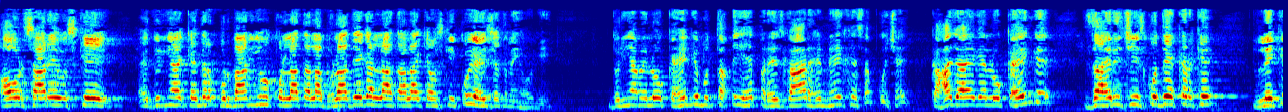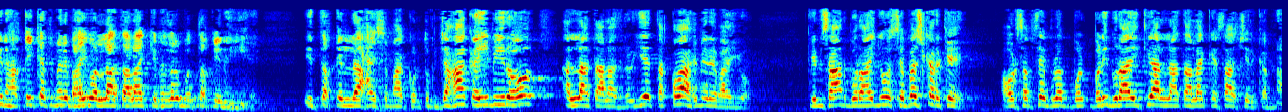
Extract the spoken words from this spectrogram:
اور سارے اس کے دنیا کے اندر قربانیوں کو اللہ تعالیٰ بھلا دے گا، اللہ تعالیٰ کیا اس کی کوئی حیثیت نہیں ہوگی۔ دنیا میں لوگ کہیں گے متقی ہے، پرہیزگار ہے، نیک ہے، سب کچھ ہے۔ کہا جائے گا، لوگ کہیں گے ظاہری چیز کو دیکھ کر کے، لیکن حقیقت میرے بھائی اللہ تعالیٰ کی نظر متقی نہیں ہے۔ اتق اللہ سما کر تم جہاں کہیں بھی رہو، اللہ تعالیٰ سے رہو۔ یہ تقوا ہے میرے بھائیوں کہ انسان برائیوں سے بچ کر کے، اور سب سے بڑی برائی کیا، اللہ تعالیٰ کے ساتھ شرک کرنا۔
